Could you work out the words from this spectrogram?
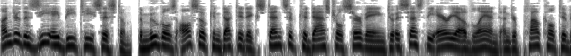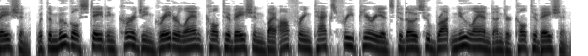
Under the ZABT system, the Mughals also conducted extensive cadastral surveying to assess the area of land under plough cultivation, with the Mughal state encouraging greater land cultivation by offering tax-free periods to those who brought new land under cultivation.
